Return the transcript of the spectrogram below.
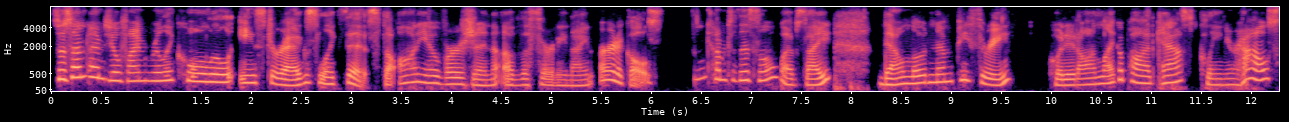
So sometimes you'll find really cool little Easter eggs like this, the audio version of the 39 articles. You come to this little website, download an MP3, put it on like a podcast, clean your house,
